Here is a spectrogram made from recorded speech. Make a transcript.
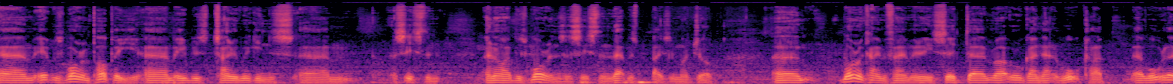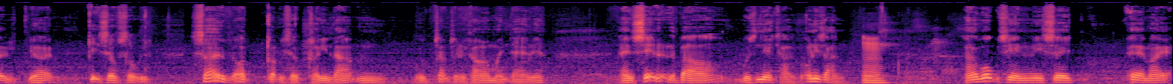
um, it was Warren Poppy. Um, he was Tony Wiggins' um, assistant. And I was Warren's assistant. That was basically my job. Um, Warren came and found me and he said, uh, right, we're all going down to the Water Club, uh, Waterloo, you know, get yourself sorted. So I got myself cleaned up and we jumped in the car and went down there. And sitting at the bar was Nicko on his own. And I walked in and he said, "Yeah, mate,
